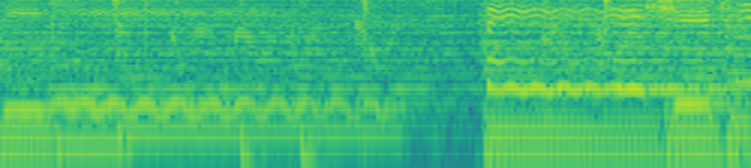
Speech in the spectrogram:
听飞絮飘。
